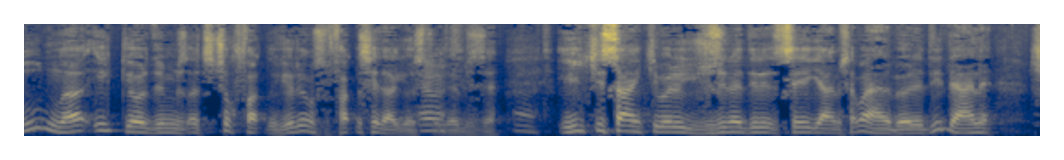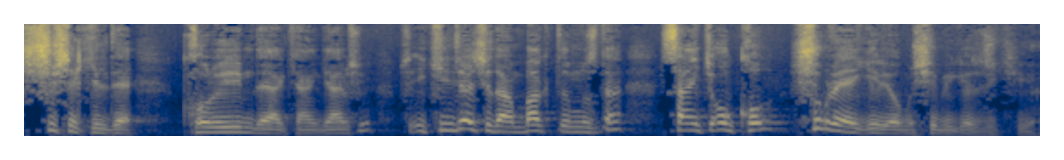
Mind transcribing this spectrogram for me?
Bununla ilk gördüğümüz açı çok farklı görüyor musun? Farklı şeyler gösteriyor Evet, bize. evet. İlki sanki böyle yüzüne dirseği gelmiş ama yani böyle değil de yani şu şekilde koruyayım derken gelmiş. İşte ikinci açıdan baktığımızda sanki o kol şuraya geliyormuş gibi gözüküyor.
